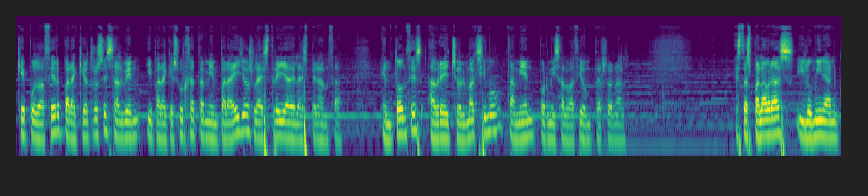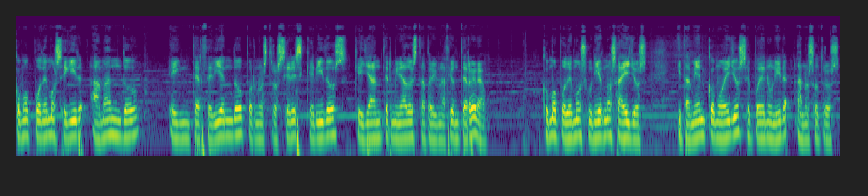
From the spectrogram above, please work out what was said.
qué puedo hacer para que otros se salven y para que surja también para ellos la estrella de la esperanza. Entonces habré hecho el máximo también por mi salvación personal. Estas palabras iluminan cómo podemos seguir amando e intercediendo por nuestros seres queridos que ya han terminado esta peregrinación terrena cómo podemos unirnos a ellos y también cómo ellos se pueden unir a nosotros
